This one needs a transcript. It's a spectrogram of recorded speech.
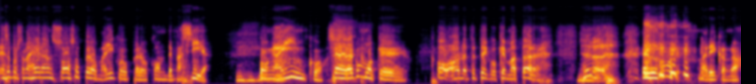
esos personajes eran sosos, pero Marico, pero con demasía, con ahínco. O sea, era como que, oh, ahora te tengo que matar. es como que, marico, no.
